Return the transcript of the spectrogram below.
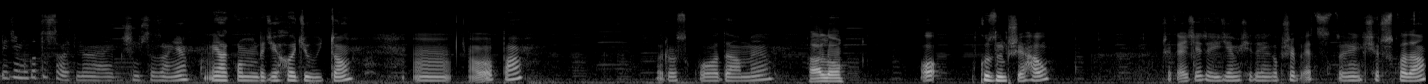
będziemy go testować na najbliższym sezonie. Jak on będzie chodził i to. Mm, opa. Rozkładamy. Halo? Kuzyn przyjechał. Czekajcie, to idziemy się do niego przebiec. To niech się rozkłada.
